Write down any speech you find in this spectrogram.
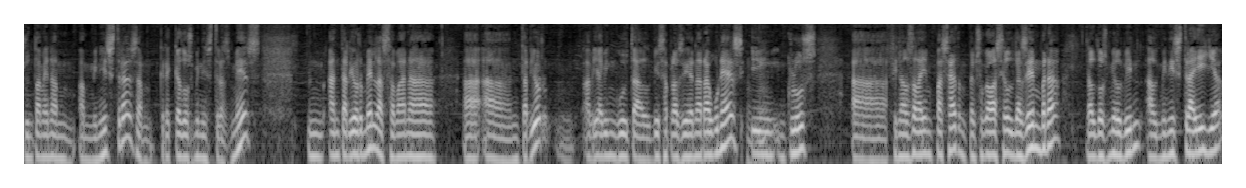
juntament amb, amb ministres, amb crec que dos ministres més. Mm, Anteriorment, la setmana a, a anterior, mm, havia vingut el vicepresident Aragonès uh -huh. i inclús a finals de l'any passat, em penso que va ser el desembre del 2020, el ministre Illa,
